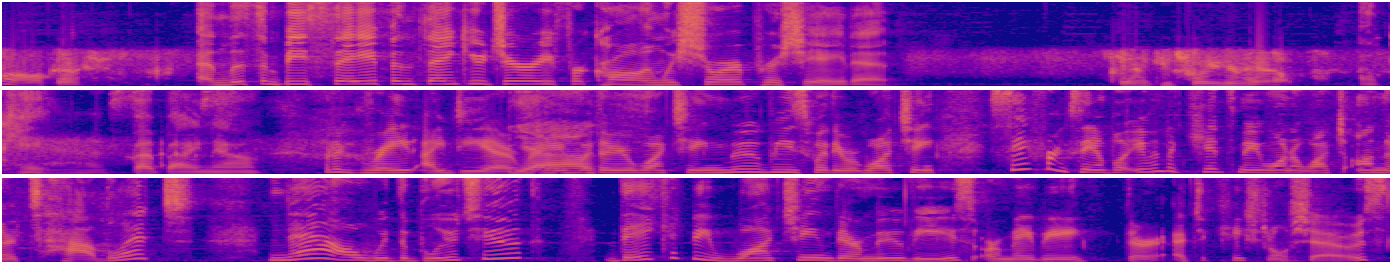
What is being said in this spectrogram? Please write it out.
Oh, okay. And listen, be safe, and thank you, Jerry, for calling. We sure appreciate it. Thank you for your help. Okay. Yes, Bye-bye now. What a great idea, yes. right? Whether you're watching movies, whether you're watching, say for example, even the kids may want to watch on their tablet. Now with the Bluetooth, they could be watching their movies or maybe their educational shows,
